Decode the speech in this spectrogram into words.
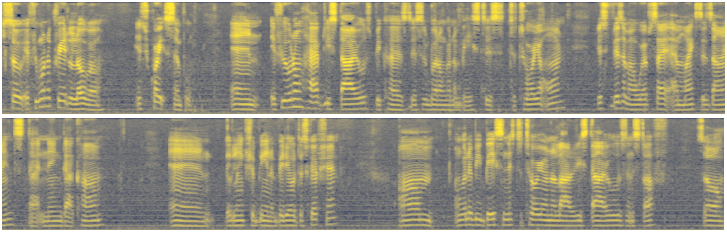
so if you want to create a logo, it's quite simple. And if you don't have these styles, because this is what I'm going to base this tutorial on, just visit my website at mikesdesigns.ning.com and the link should be in the video description. Um, I'm going to be basing this tutorial on a lot of these styles and stuff, so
